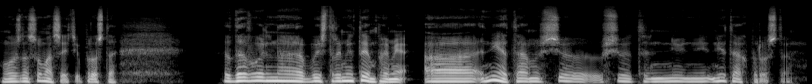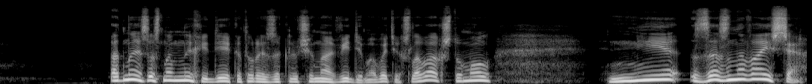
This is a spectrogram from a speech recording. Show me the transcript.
можно с ума сойти просто довольно быстрыми темпами. А нет, там все, все это не, не, не так просто. Одна из основных идей, которая заключена, видимо, в этих словах, что, мол, не зазнавайся,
